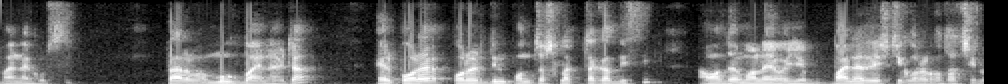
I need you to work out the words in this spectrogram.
বায়না করছি। তার মুখ বায়না এটা। এরপরে পরের দিন পঞ্চাশ লাখ টাকা দিছি। আমাদের মানে ওই যে বায়না রেজিস্ট্রি করার কথা ছিল।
